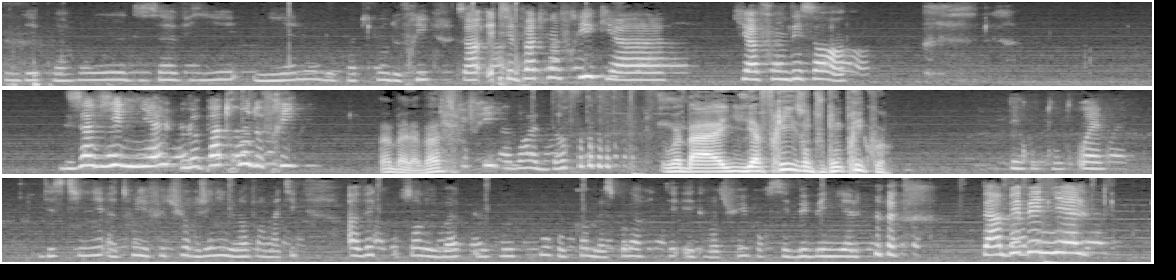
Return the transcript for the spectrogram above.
Fondé par euh, Xavier Niel, le patron de Free. C'est le patron Free qui a, qui a fondé ça. hein. Xavier Niel, le patron de Free. Ah bah la vache. Qu'est-ce que Free va avoir là-dedans Ouais, bah, il y a Free, ils ont tout compris, quoi. Déroutante. Ouais. Destiné à tous les futurs génies de l'informatique, avec ou sans le bac, le concours comme la scolarité est gratuit pour ces bébés niels. T'es un bébé niel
